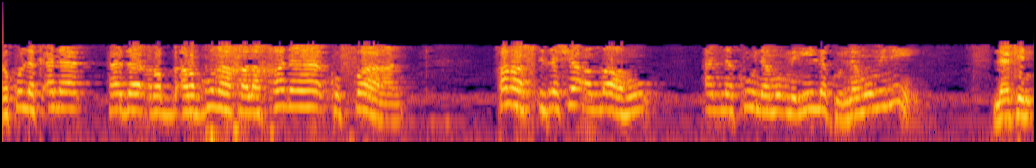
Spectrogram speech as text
يقول لك أنا هذا رب ربنا خلقنا كفارا. خلاص إذا شاء الله أن نكون مؤمنين لكنا مؤمنين. لكن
